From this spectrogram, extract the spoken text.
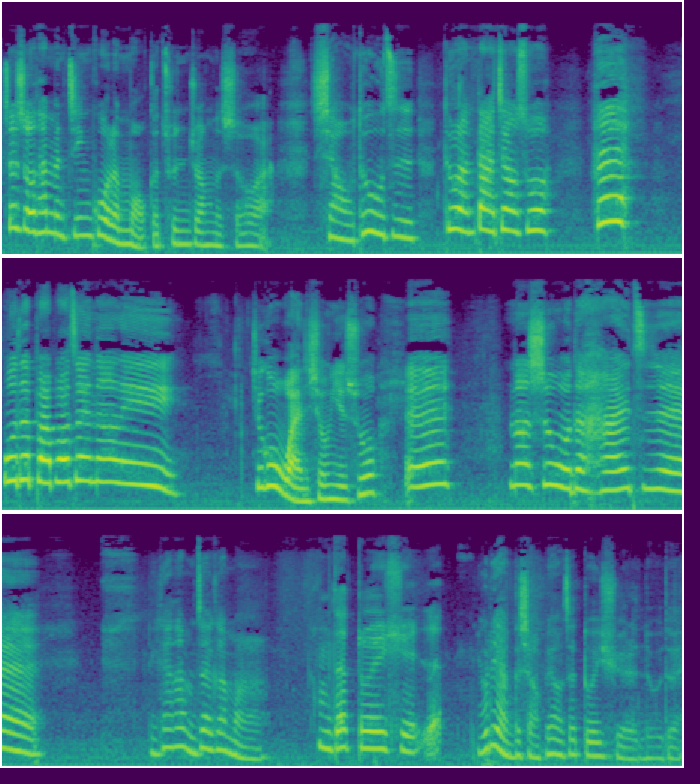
这时候他们经过了某个村庄的时候啊，小兔子突然大叫说：“哼，我的宝宝在哪里？”结果浣熊也说：“哎，那是我的孩子哎。”你看他们在干嘛？他们在堆雪人。有两个小朋友在堆雪人，对不对？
